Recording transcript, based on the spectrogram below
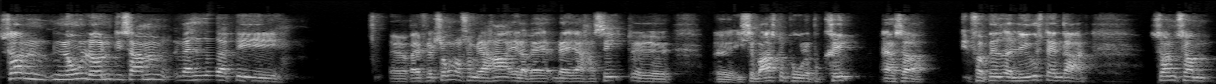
Sådan nogenlunde de samme, hvad hedder det, øh, refleksioner, som jeg har, eller hvad, hvad jeg har set øh, øh, i Sevastopol og på Krim, altså forbedret levestandard. Sådan som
